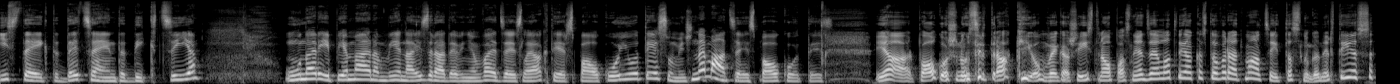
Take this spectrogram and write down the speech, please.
izteikta decenta dikcija. Un arī, piemēram, vienā izrādē viņam vajadzēja, lai aktieris paukojoties, un viņš nemācījās paukoties. Jā, ar paukošanos ir traki, jo vienkārši īsti nav pasniedzēja Latvijā, kas to varētu mācīt. Tas nu gan ir tiesa.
